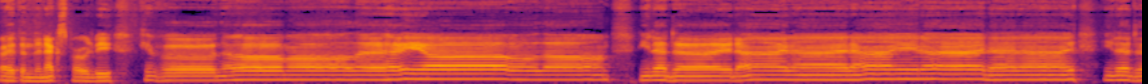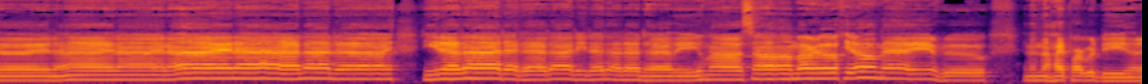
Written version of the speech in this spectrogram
Right, then the next part would be and then the high part would be da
